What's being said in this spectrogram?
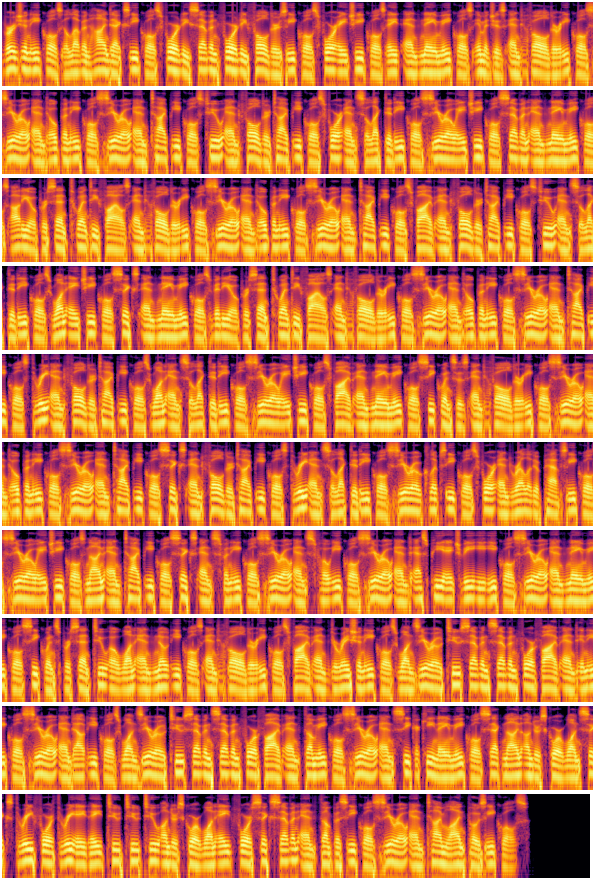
version equals 11 hindex equals 47 40 folders equals 4h equals 8 and name equals images and folder equals 0 and open equals 0 and type equals 2 and folder type equals 4 and selected equals 0 h equals 7 and name equals audio percent 20 files and folder equals 0 and open equals 0 and type equals 5 and folder type equals 2 and selected equals 1 h equals 6 and name equals video percent 20 files and folder equals 0 and open equals 0 and type equals 3 and folder type equals 1 and selected equals 0 h equals 5 and name equals sequences and folder equals 0 and open equals 0 and type equals 6 and folder type equals 3 and selected equals 0 clips equals 4 and relative paths equals 0 h equals 9 and type equals 6 and sfn equals 0 and sfo equals 0 and sphve equals 0 and name equals sequence percent 201 and note equals and folder equals 5 and duration duration equals 10277745 and in equals 0 and out equals 10277745 and thumb equals 0 and Sika key name equals sec9 underscore 16343882222 underscore 18467 and thumpus equals 0 and timeline pose equals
